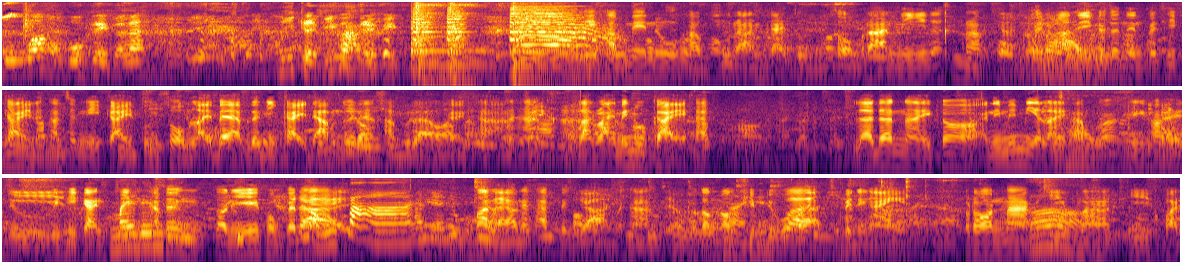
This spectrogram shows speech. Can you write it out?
กูว่าของกูกริบแล้วนะนี่กริบยิ่งกว่ากริบอีกนี่ ครับเมนูครับของร้านไก่ตุ๋นโสมร้านนี้นะครับผมเมนูร้านนี้ก็จะเน้นไปที่ไก่นะครับ จะมีไก่ตุ๋นโสมหลายแบบเลยมีไก่ดำด้วยนะครับไก่ขานะฮะหลากหลายเมนูไก่ครับ และด้านในก็อันนี้ไม่มีอะไรครับก็มีเขาให้ดูวิธีการกินไม่ได้ครับซึ่งตอนนี้ผมก็ได้น้องปลามาแล้วนะครับหนึ่งอย่างนะฮะเดี๋ยวก็ต้องลองชิมดูว่าจะเป็นยังไงร้อนมากทีมาทีควัน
